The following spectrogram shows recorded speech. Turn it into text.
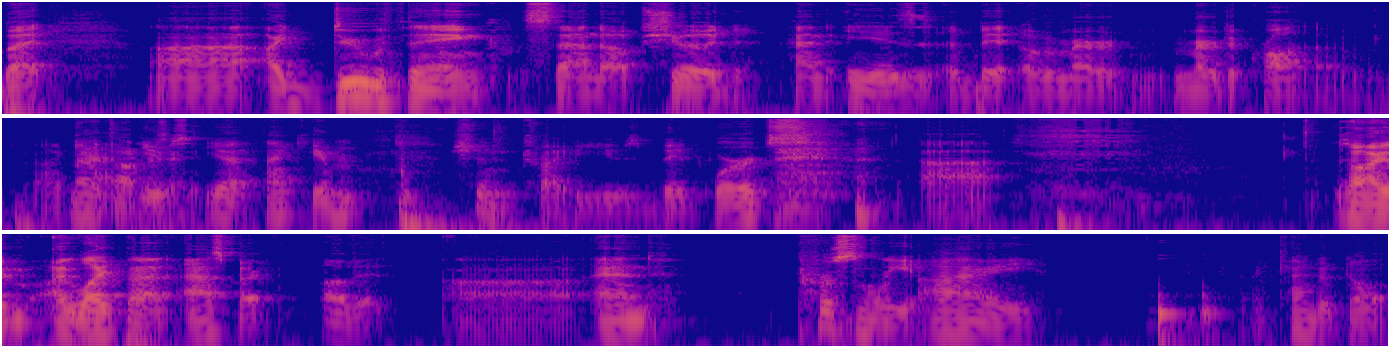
But uh, I do think stand-up should and is a bit of a merit meritocrat. I can't Meritocracy. use. Yeah, thank you. Shouldn't try to use big words. uh, so I I like that aspect of it, uh, and personally, I I kind of don't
